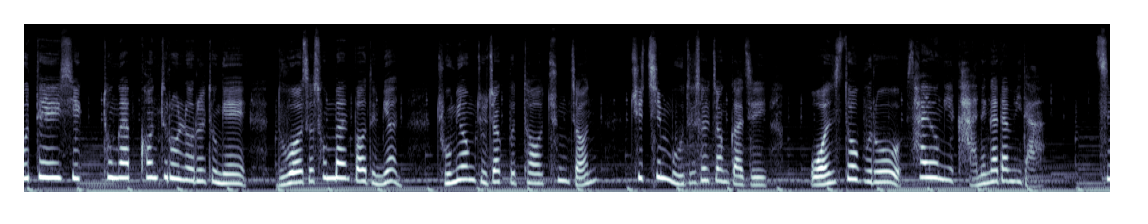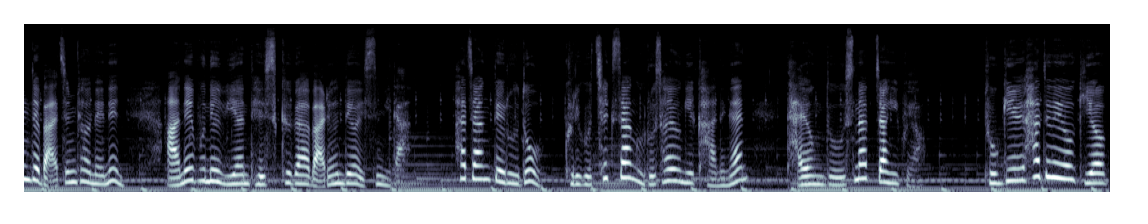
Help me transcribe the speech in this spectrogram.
호텔식 통합 컨트롤러를 통해 누워서 손만 뻗으면 조명 조작부터 충전, 취침 모드 설정까지 원스톱으로 사용이 가능하답니다. 침대 맞은편에는 아내분을 위한 데스크가 마련되어 있습니다. 화장대로도 그리고 책상으로 사용이 가능한 다용도 수납장이고요. 독일 하드웨어 기업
